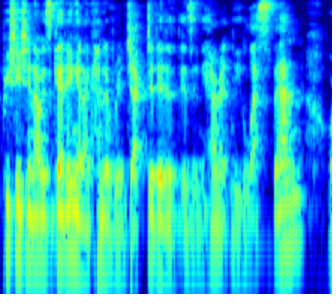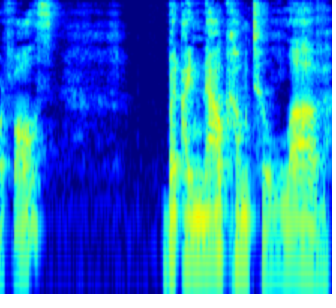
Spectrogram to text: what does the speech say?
appreciation I was getting, and I kind of rejected it as inherently less than or false. But I now come to love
